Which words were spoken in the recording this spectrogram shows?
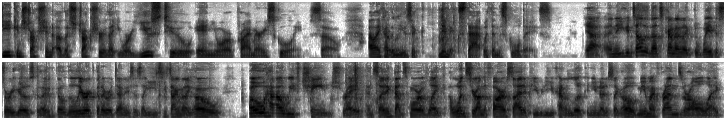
deconstruction of the structure that you were used to in your primary schooling. So i like how the music mimics that within the school days yeah, and you can tell that that's kind of like the way the story goes because I think the, the lyric that I wrote down, he says like he's, he's talking about like oh oh how we've changed, right? And so I think that's more of like once you're on the far side of puberty, you kind of look and you notice like oh me and my friends are all like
